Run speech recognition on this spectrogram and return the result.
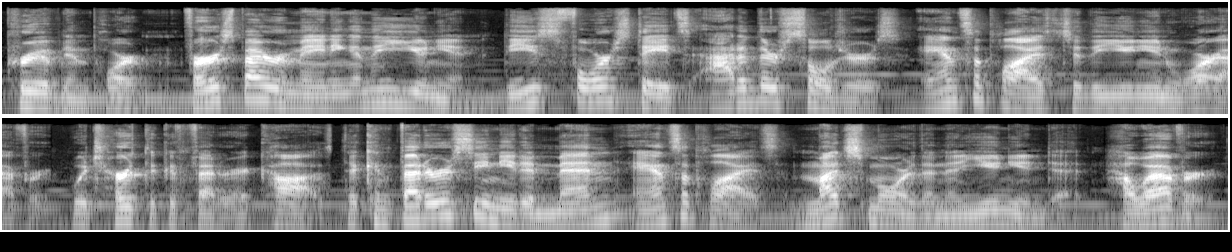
proved important. First, by remaining in the Union, these four states added their soldiers and supplies to the Union war effort, which hurt the Confederate cause. The Confederacy needed men and supplies much more than the Union did. However,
